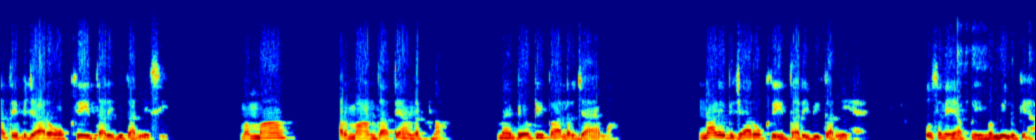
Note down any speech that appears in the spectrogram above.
ਅਤੇ ਬਾਜ਼ਾਰੋਂ ਖਰੀਦਦਾਰੀ ਵੀ ਕਰਨੀ ਸੀ। ਮੰਮਾ, ਅਰਮਾਨ ਦਾ ਧਿਆਨ ਰੱਖਣਾ, ਮੈਂ ਬਿਊਟੀ ਪਾਰਲਰ ਜਾਇਆ ਮਾਂ ਨਾਲੇ ਬਾਜ਼ਾਰੋਂ ਖਰੀਦਦਾਰੀ ਵੀ ਕਰਨੀ ਹੈ। ਉਸਨੇ ਆਪਣੀ ਮੰਮੀ ਨੂੰ ਕਿਹਾ,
